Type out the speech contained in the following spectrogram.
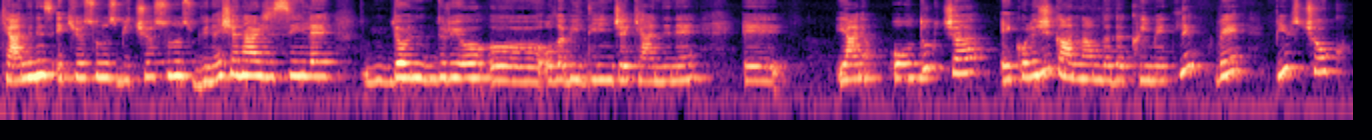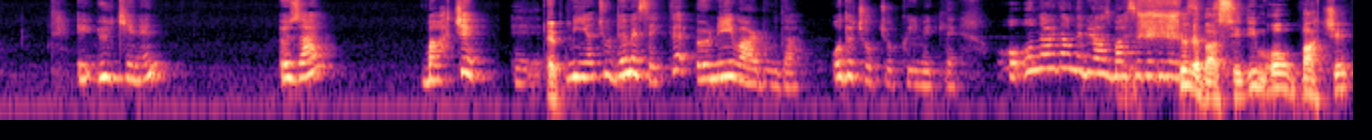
Kendiniz ekiyorsunuz, biçiyorsunuz. Güneş enerjisiyle döndürüyor e, olabildiğince kendini. E, yani oldukça ekolojik anlamda da kıymetli ve birçok e, ülkenin özel bahçe e, evet. minyatür demesek de örneği var burada. O da çok çok kıymetli. O, onlardan da biraz bahsedebilir misiniz? Şöyle bahsedeyim. O bahçe,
